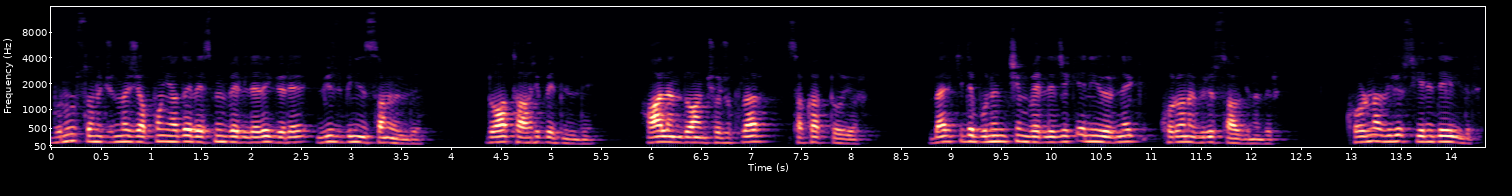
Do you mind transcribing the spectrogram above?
Bunun sonucunda Japonya'da resmi verilere göre 100 bin insan öldü. Doğa tahrip edildi. Halen doğan çocuklar sakat doğuyor. Belki de bunun için verilecek en iyi örnek koronavirüs salgınıdır. Koronavirüs yeni değildir.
